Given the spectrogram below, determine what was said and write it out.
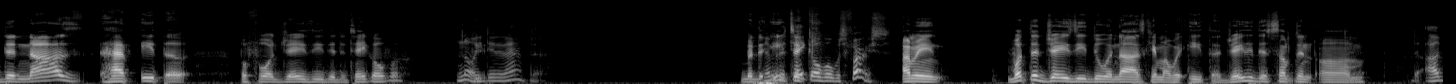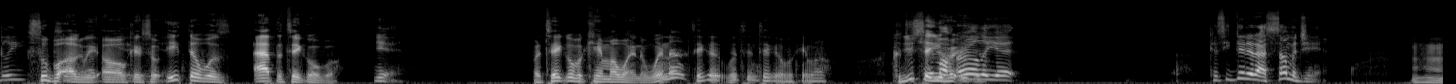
did Nas have Ether before Jay Z did the takeover? No, he did it after. But the Remember the Ether, takeover was first. I mean, what did Jay Z do when Nas came out with Ether? Jay Z did something um The ugly. super, ugly. Oh, okay. yeah, so yeah. Ether was after takeover, Yeah. but takeover came out what in the winter? Takeover, what did takeover came out? Could you say came you heard earlier because he did it at Summer Jam. Mm-hmm.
